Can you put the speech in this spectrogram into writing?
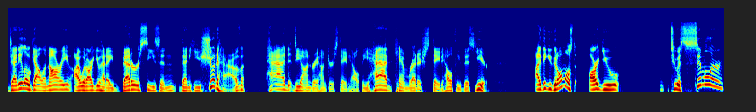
Danilo Gallinari, I would argue, had a better season than he should have had DeAndre Hunter stayed healthy, had Cam Reddish stayed healthy this year. I think you could almost argue to a similar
